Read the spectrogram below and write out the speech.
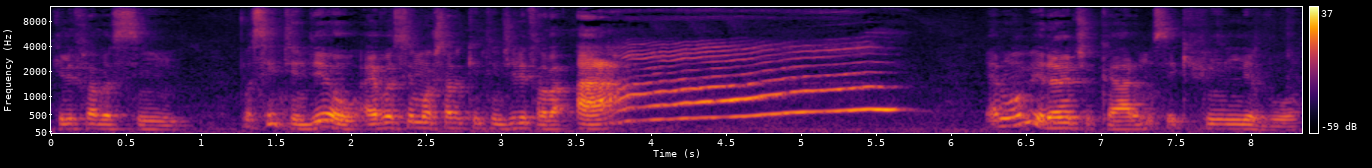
que ele falava assim, você entendeu? Aí você mostrava que entendia, ele falava, ah! Era um almirante o cara, não sei que fim ele levou.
